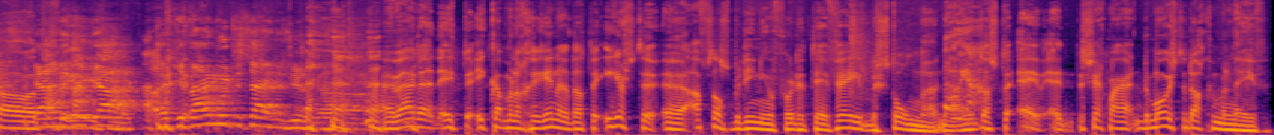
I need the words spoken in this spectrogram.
Oh, wat Ja, natuurlijk, ja, had je bij moeten zijn natuurlijk. Oh. En wij, hadden- ik, ik kan me nog herinneren dat de eerste eh, afstandsbedieningen voor de tv bestonden. Nou, dat was de, eh, eh, zeg maar de mooiste dag in mijn leven.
